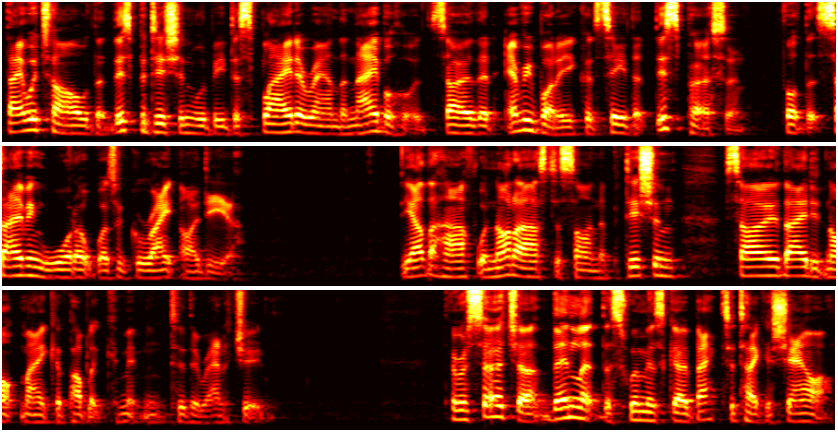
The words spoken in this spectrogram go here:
They were told that this petition would be displayed around the neighbourhood so that everybody could see that this person thought that saving water was a great idea the other half were not asked to sign the petition, so they did not make a public commitment to their attitude. The researcher then let the swimmers go back to take a shower.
